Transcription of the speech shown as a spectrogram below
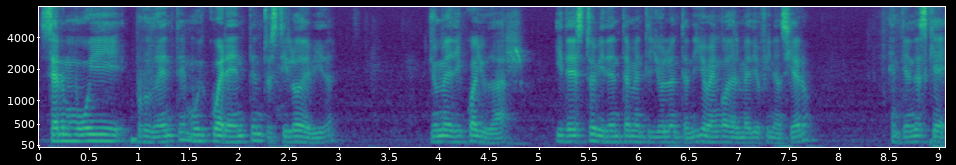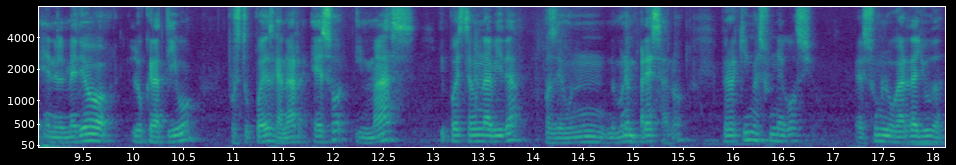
ser muy prudente, muy coherente en tu estilo de vida. Yo me dedico a ayudar y de esto evidentemente yo lo entendí, yo vengo del medio financiero. Entiendes que en el medio lucrativo, pues tú puedes ganar eso y más y puedes tener una vida pues de, un, de una empresa, ¿no? Pero aquí no es un negocio, es un lugar de ayuda,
